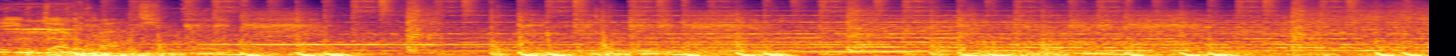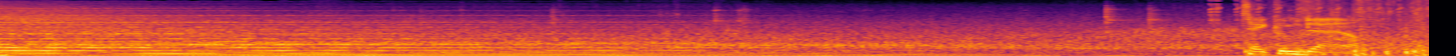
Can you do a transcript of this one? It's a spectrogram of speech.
team deathmatch. Take him down.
